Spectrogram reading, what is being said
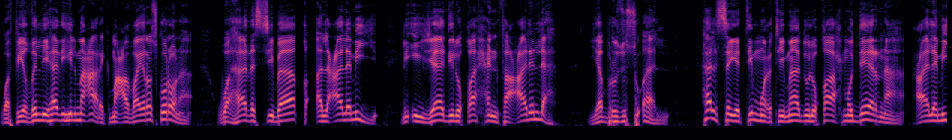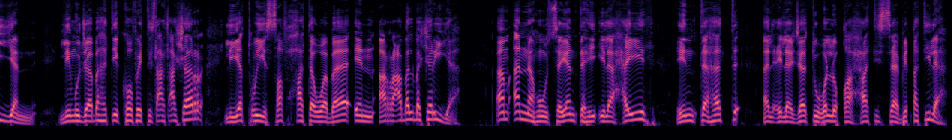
وفي ظل هذه المعارك مع فيروس كورونا وهذا السباق العالمي لإيجاد لقاح فعال له يبرز السؤال. هل سيتم اعتماد لقاح موديرنا عالميا لمجابهة كوفيد 19 ليطوي صفحة وباء أرعب البشرية؟ أم أنه سينتهي إلى حيث انتهت العلاجات واللقاحات السابقة له؟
